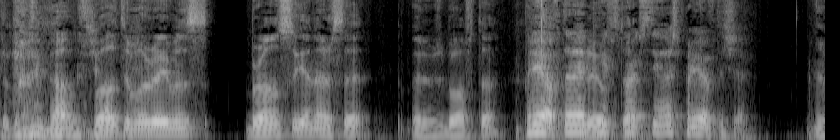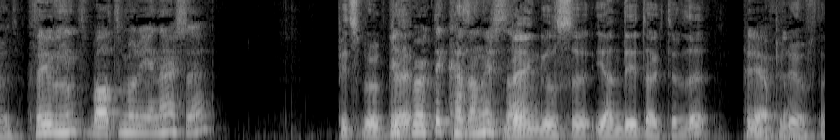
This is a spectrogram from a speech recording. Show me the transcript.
Dikkatim dağıldı şu an. Baltimore Ravens Browns'u yenerse önümüz bu hafta. Playoff'ta ve Playoff'ta. Pittsburgh Steelers playoff dışı. Evet. Cleveland Baltimore'u yenerse Pittsburgh'te Pittsburgh'te kazanırsa Bengals'ı yendiği takdirde playoff. playoff'ta.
